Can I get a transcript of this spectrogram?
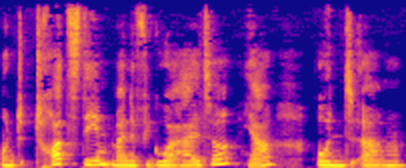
und trotzdem meine Figur halte, ja, und ähm,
